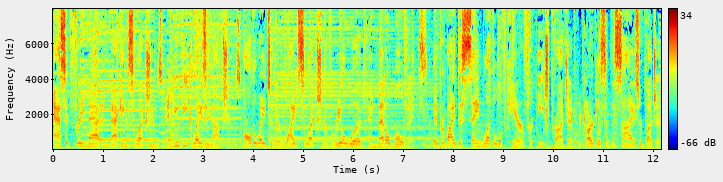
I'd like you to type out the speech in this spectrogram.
acid free mat and backing selections, and UV glazing options, all the way to their wide selection of real wood and metal moldings, they provide the same level of care for each project, regardless of the size or budget.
